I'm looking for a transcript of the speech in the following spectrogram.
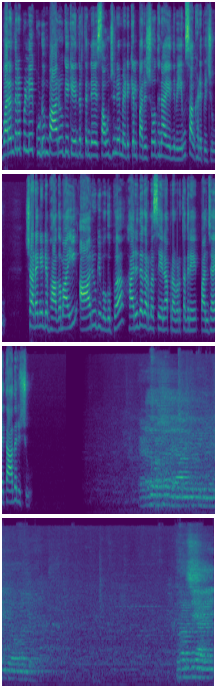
വരന്തരപ്പള്ളി കുടുംബാരോഗ്യ കേന്ദ്രത്തിന്റെ സൗജന്യ മെഡിക്കൽ പരിശോധന എന്നിവയും സംഘടിപ്പിച്ചു. ചടങ്ങിന്റെ ഭാഗമായി ആരോഗ്യവകുപ്പ് ഹരിതകർമ്മസേന പ്രവർത്തകരെ പഞ്ചായത്ത് ആദരിച്ചു. തുടർച്ചയായി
